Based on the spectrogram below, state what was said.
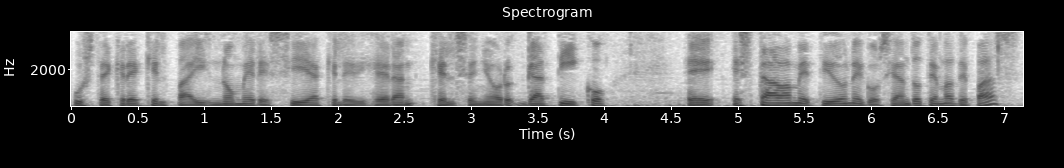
¿usted cree que el país no merecía que le dijeran que el señor Gatico eh, estaba metido negociando temas de paz?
